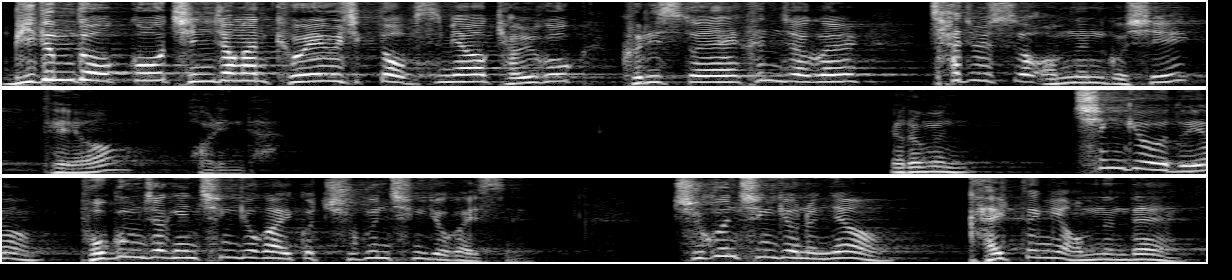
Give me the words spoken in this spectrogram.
믿음도 없고 진정한 교회 의식도 없으며 결국 그리스도의 흔적을 찾을 수 없는 곳이 되어 버린다. 여러분, 친교도요, 복음적인 친교가 있고 죽은 친교가 있어요. 죽은 친교는요, 갈등이 없는데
